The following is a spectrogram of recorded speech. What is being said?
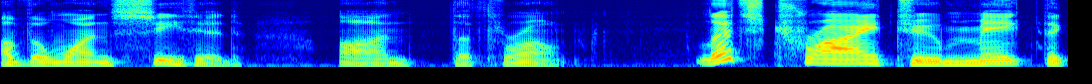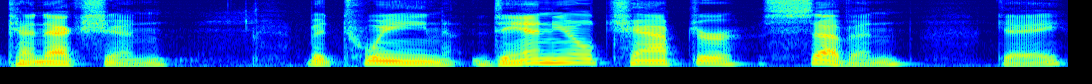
of the one seated on the throne. Let's try to make the connection between Daniel chapter 7, okay,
